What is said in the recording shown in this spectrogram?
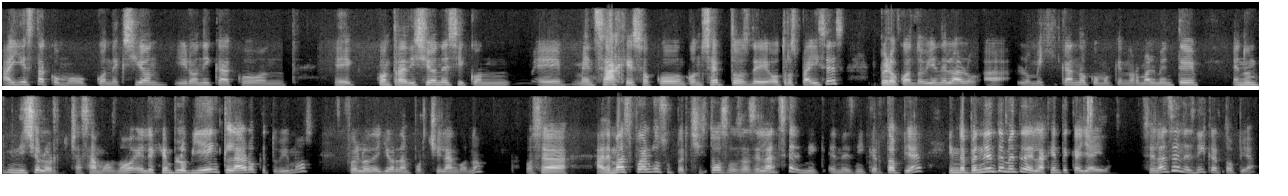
Hay esta como conexión irónica con, con tradiciones y con mensajes o con conceptos de otros países, pero cuando viene lo, lo mexicano, como que normalmente en un inicio lo rechazamos, ¿no? El ejemplo bien claro que tuvimos fue lo de Jordan por Chilango, ¿no? O sea, además fue algo súper chistoso, o sea, se lanza en, en Sneakertopia, independientemente de la gente que haya ido, se lanza en Sneakertopia,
